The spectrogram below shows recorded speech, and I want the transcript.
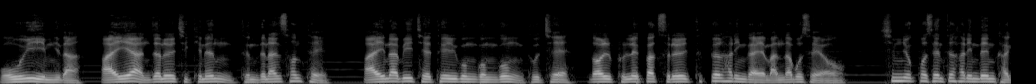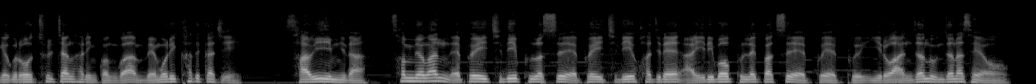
5위입니다. 아이의 안전을 지키는 든든한 선택. 아이나비 Z1000 두채 널 블랙박스를 특별 할인가에 만나보세요. 16% 할인된 가격으로 출장 할인권과 메모리 카드까지. 4위입니다. 선명한 FHD 플러스 FHD 화질의 아이리버 블랙박스 FF2로 안전 운전하세요.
